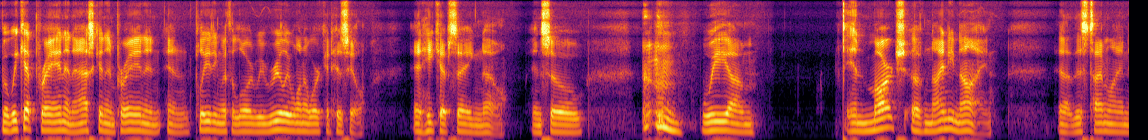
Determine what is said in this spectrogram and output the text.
But we kept praying and asking and praying and, and pleading with the Lord, we really want to work at His Hill. And he kept saying no. And so we um, in March of '99. Uh, this timeline,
